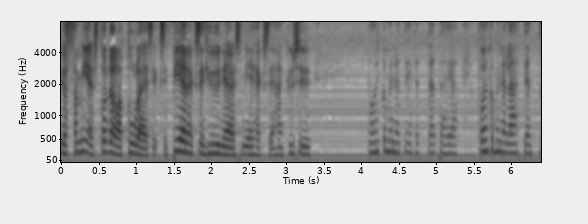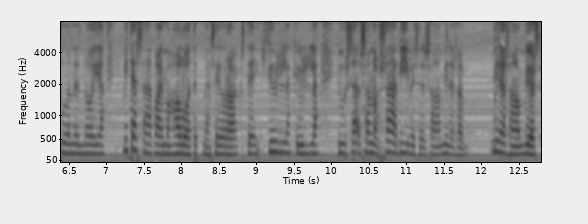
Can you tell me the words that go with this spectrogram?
jossa mies todella tulee siksi pieneksi hyyniäismieheksi ja hän kysyy, voinko minä tehdä tätä ja voinko minä lähteä tuonne noin ja mitä sä vaimo haluat, että mä seuraavaksi teen? Kyllä, kyllä. Juu, sä, sano sä viimeisen sanan, minä sanon, minä sanon myös.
